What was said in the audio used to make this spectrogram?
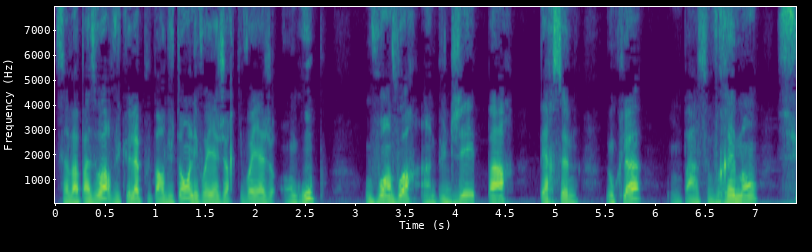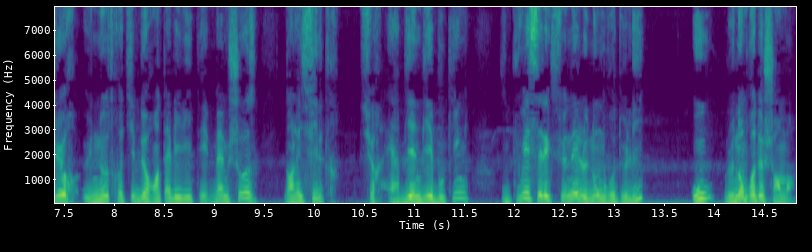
Ça va pas se voir vu que la plupart du temps, les voyageurs qui voyagent en groupe vont avoir un budget par personne. Donc là, on passe vraiment sur une autre type de rentabilité. Même chose dans les filtres sur Airbnb et Booking, vous pouvez sélectionner le nombre de lits ou le nombre de chambres.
